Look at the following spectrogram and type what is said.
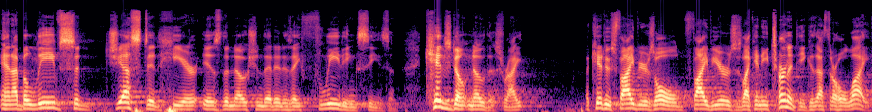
And I believe suggested here is the notion that it is a fleeting season. Kids don't know this, right? A kid who's five years old, five years is like an eternity because that's their whole life.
